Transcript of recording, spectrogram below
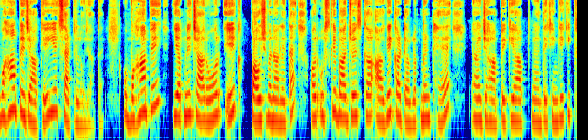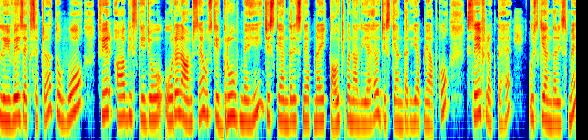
वहाँ पे जाके ये सेटल हो जाता है। और वहाँ पे ये अपने चारों ओर एक पाउच बना लेता है और उसके बाद जो इसका आगे का डेवलपमेंट है जहाँ पे कि आप देखेंगे कि क्लीवेज एक्सेट्रा तो वो फिर अब इसके जो ओरल आर्म्स हैं, उसके ग्रूव में ही जिसके अंदर इसने अपना एक पाउच बना लिया है और जिसके अंदर ये अपने आप को सेफ़ रखता है, उसके अंदर इसमें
